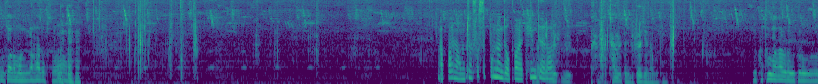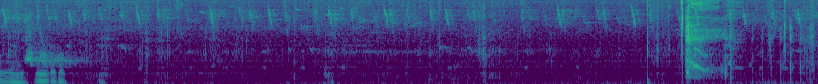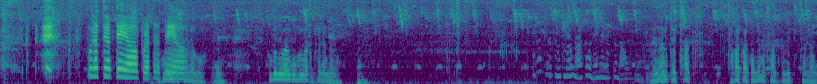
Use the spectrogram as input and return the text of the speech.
진짜로 먹는 게 하나도 없어. 아빠는 엄청 쑥쑥 뽑는데 오빠 왜 이렇게 힘들어? 때 미끄러지나 보다. 이 코팅 장갑이라 미끄러운 거. 이거 서 부러뜨렸대요. 홈 같은 부러뜨렸대요. 캐야 되고. 예. 흔들지 말고 홈 같은 캐야 된다고. 예. 싫었으면 그냥 놔둬. 내년에 또 나오게. 왜냐면 저차 자갈 깔 건데 뭐차 그게 주차를 하고.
